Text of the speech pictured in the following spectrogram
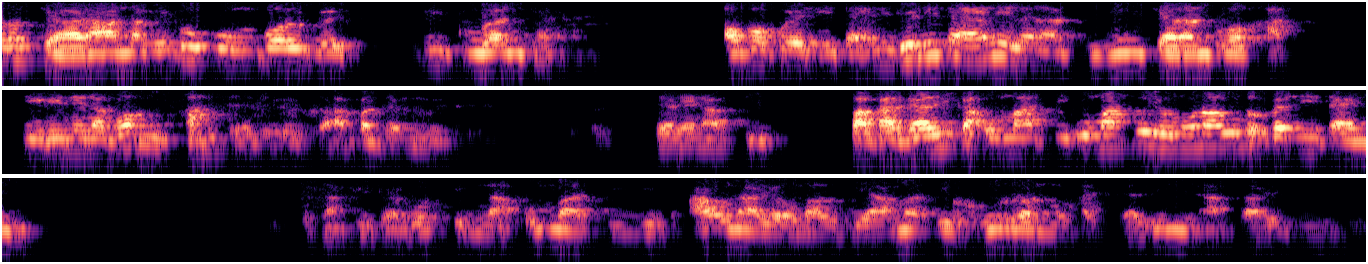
terus enam itu kumpul ribuan jaran. Apa kue nita ini? Dia nita ini lah nabi, jaran pulau khas. Ciri ini apa? Apa dan Jaran nabi. Pakai dari ke umat, umatku yang mau untuk nita ini. Nabi Dawud, inna ummati yud'auna yawmal qiyamati hurran muhajjali min asari wudhu.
